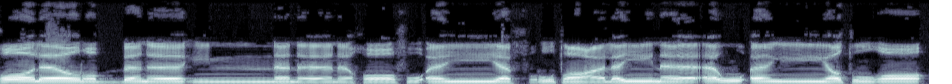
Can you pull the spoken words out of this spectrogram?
قَالَا رَبَّنَا إِنَّنَا نَخَافُ أَن يَفْرُطَ عَلَيْنَا أَوْ أَن يَطْغَىٰ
